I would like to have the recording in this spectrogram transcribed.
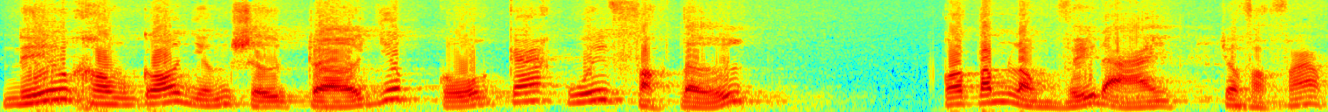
nếu không có những sự trợ giúp của các quý phật tử có tấm lòng vĩ đại cho phật pháp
